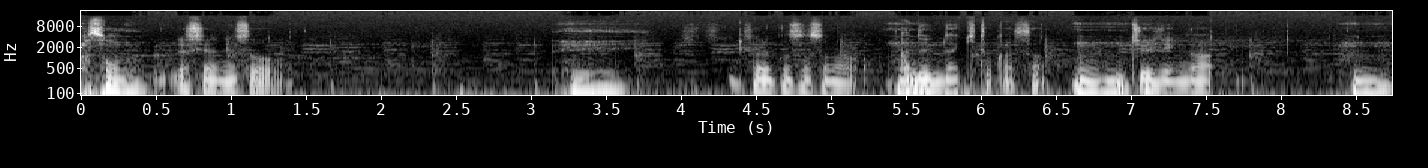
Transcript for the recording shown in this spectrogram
あそうなんらしいよねそう。へえ。それこそそのうん。アヌンナキとかさ、うん。宇宙人がうん。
